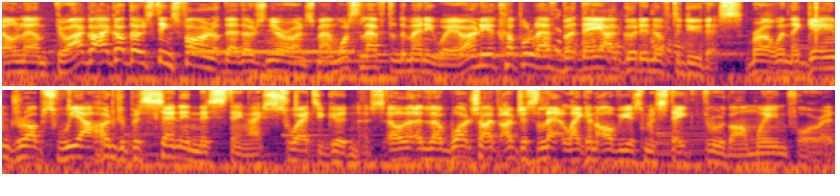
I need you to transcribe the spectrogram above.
Don't let them through. I got, I got those things firing up there, those neurons, man. What's left of them anyway? Only a couple left, but they are good enough to do this. Bro, when the game drops, we are 100% in this thing. I swear to goodness. Oh, watch, I've, I've just let like an obvious mistake through, though. I'm waiting for it.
